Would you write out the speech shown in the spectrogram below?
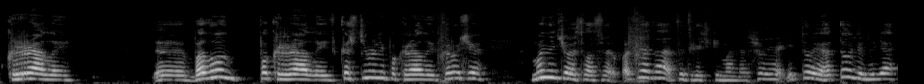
вкрали, балон покрали, кастрюлі покрали. Коротше, в нічого залишилося. Оце на циточки в мене, що я і то я готовлю, але я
